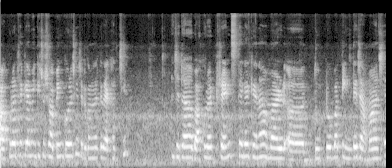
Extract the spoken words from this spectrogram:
বাঁকুড়া থেকে আমি কিছু শপিং করেছি সেটা তোমাদেরকে দেখাচ্ছি। যেটা বাঁকুড়ার ট্রেন্ডস থেকে কেনা আমার দুটো বা তিনটে জামা আছে।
